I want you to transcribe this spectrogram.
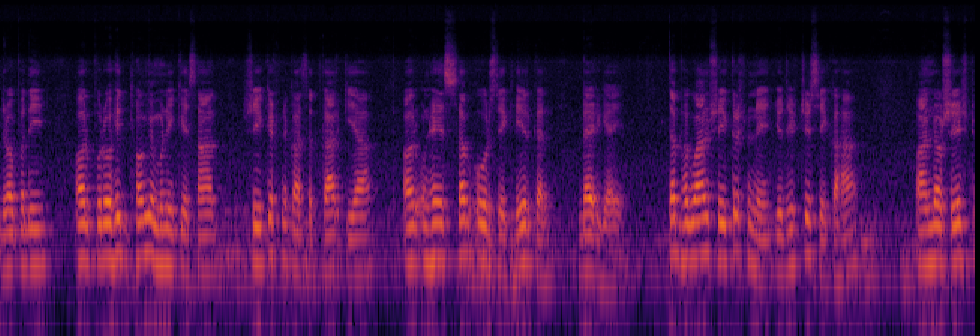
द्रौपदी और पुरोहित धौम्य मुनि के साथ श्री कृष्ण का सत्कार किया और उन्हें सब ओर से घेर कर बैठ गए। तब भगवान श्री कृष्ण ने युधिष्ठिर से कहा, पांडव श्रेष्ठ,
